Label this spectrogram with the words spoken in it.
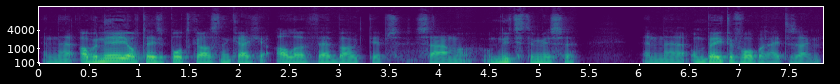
En uh, abonneer je op deze podcast, dan krijg je alle verbouwtips samen om niets te missen en uh, om beter voorbereid te zijn.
